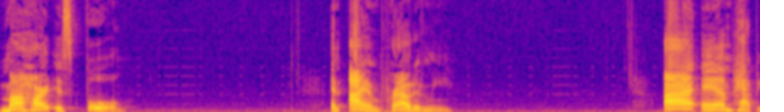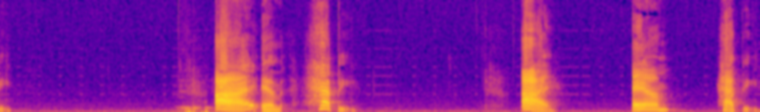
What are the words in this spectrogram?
My heart is full, and I am proud of me. I am happy. I am happy. I am happy.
